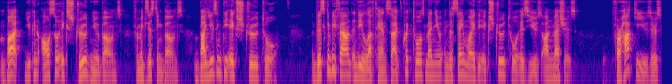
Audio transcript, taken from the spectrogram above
But you can also extrude new bones from existing bones by using the Extrude tool. This can be found in the left-hand side Quick Tools menu in the same way the Extrude tool is used on meshes. For hotkey users,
